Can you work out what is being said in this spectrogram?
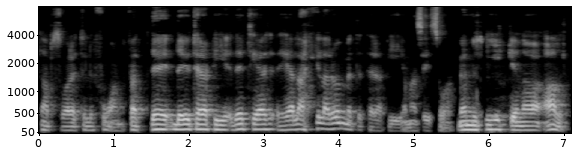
knappt svarar i telefon. För att det, det är ju terapi, det är te, hela, hela rummet är terapi om man säger så. Med musiken och allt.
